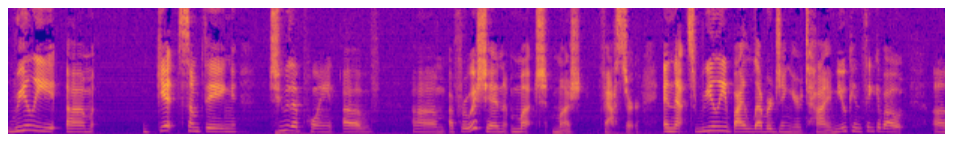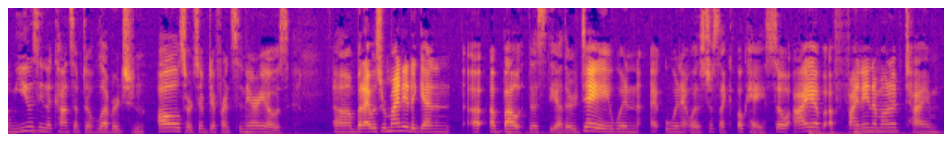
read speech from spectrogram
really um, get something to the point of um, a fruition much, much faster. And that's really by leveraging your time. You can think about um, using the concept of leverage in all sorts of different scenarios. Um, but I was reminded again uh, about this the other day when when it was just like, okay, so I have a finite amount of time.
